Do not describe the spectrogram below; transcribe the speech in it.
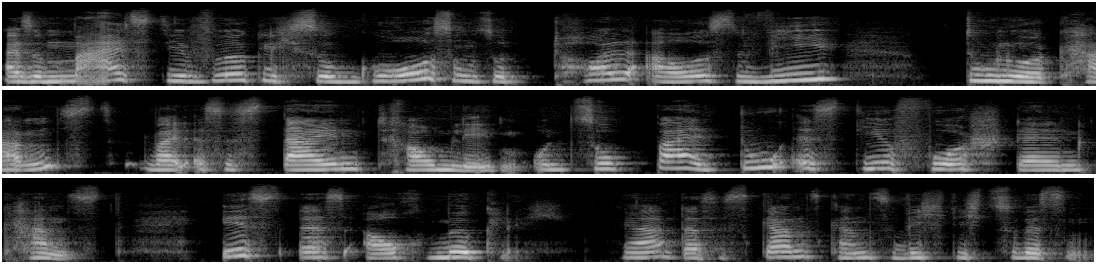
Also malst dir wirklich so groß und so toll aus, wie du nur kannst, weil es ist dein Traumleben. Und sobald du es dir vorstellen kannst, ist es auch möglich. Ja, das ist ganz, ganz wichtig zu wissen.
